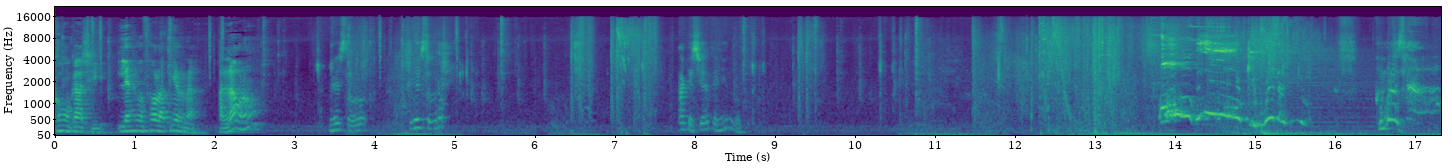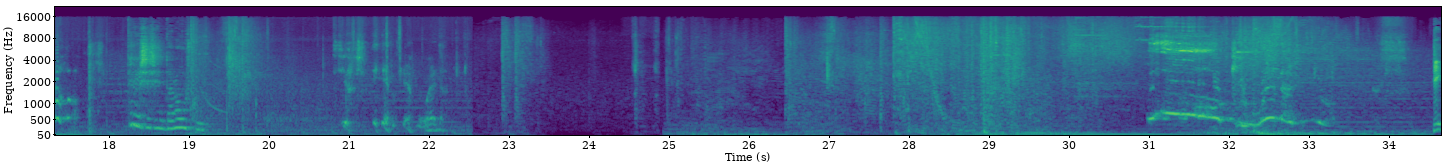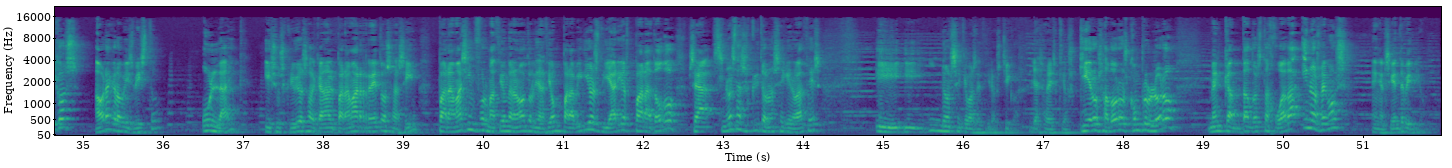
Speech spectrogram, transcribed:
¿Cómo casi? Le has rozado la pierna. Al lado, ¿no? Mira esto, bro. Mira esto, bro. Ah, que sigue teniendo. ¡Oh! ¡Oh! ¡Qué buena, tío! ¿Cómo la has dado? 360 no oscuro. Dios mío, qué buena. Chicos, ahora que lo habéis visto, un like y suscribiros al canal para más retos así, para más información de la nueva actualización, para vídeos diarios, para todo. O sea, si no estás suscrito no sé qué lo haces y, y no sé qué vas a deciros, chicos. Ya sabéis que os quiero, os adoro, os compro un loro. Me ha encantado esta jugada y nos vemos en el siguiente vídeo.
